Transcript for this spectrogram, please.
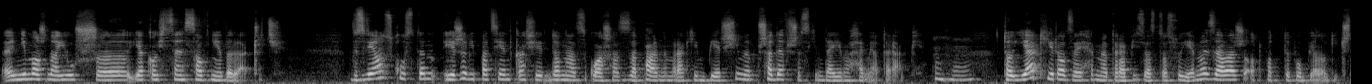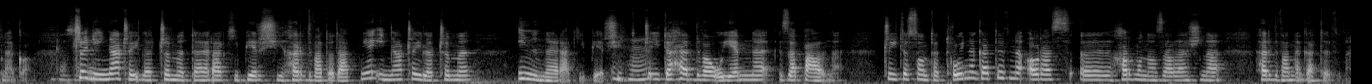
e, nie można już e, jakoś sensownie wyleczyć. W związku z tym, jeżeli pacjentka się do nas zgłasza z zapalnym rakiem piersi, my przede wszystkim dajemy chemioterapię. Mhm. To jaki rodzaj chemioterapii zastosujemy, zależy od podtypu biologicznego. Rozumiem. Czyli inaczej leczymy te raki piersi HER2 dodatnie, inaczej leczymy inne raki piersi, mhm. czyli te HER2 ujemne, zapalne. czyli to są te trójnegatywne oraz y, hormonozależne HER2 negatywne.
